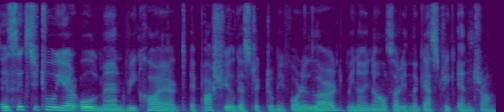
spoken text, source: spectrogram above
A 62-year-old man required a partial gastrectomy for a large benign ulcer in the gastric antrum.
